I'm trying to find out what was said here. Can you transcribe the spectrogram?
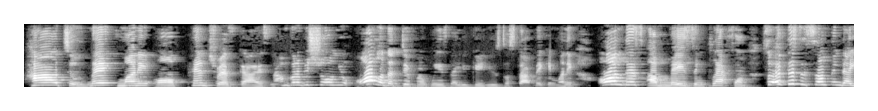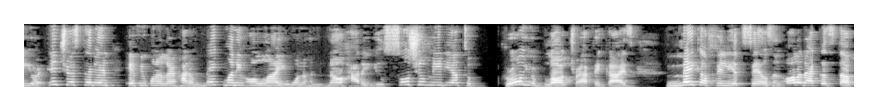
how to make money on Pinterest, guys. Now I'm going to be showing you all of the different ways that you can use to start making money on this amazing platform. So if this is something that you're interested in, if you want to learn how to make money online, you want to know how to use social media to grow your blog traffic, guys, make affiliate sales and all of that good stuff,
